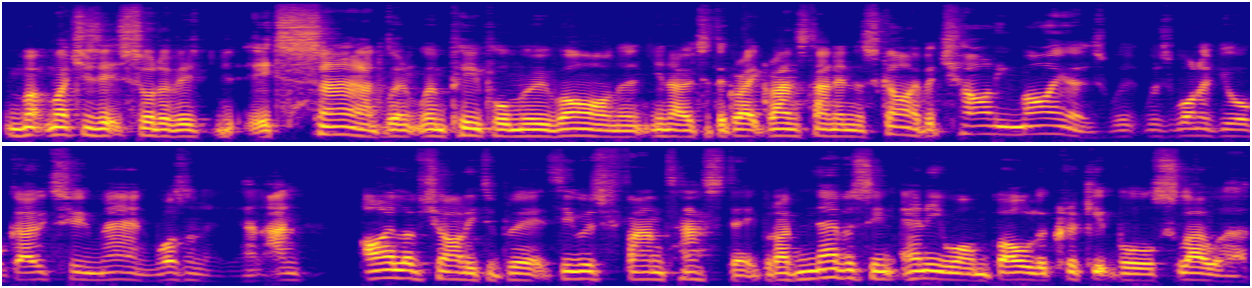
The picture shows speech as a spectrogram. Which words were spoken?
much as it's sort of it, it's sad when, when people move on and you know to the great grandstand in the sky. But Charlie Myers was, was one of your go-to men, wasn't he? And and I love Charlie to bits. He was fantastic, but I've never seen anyone bowl a cricket ball slower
